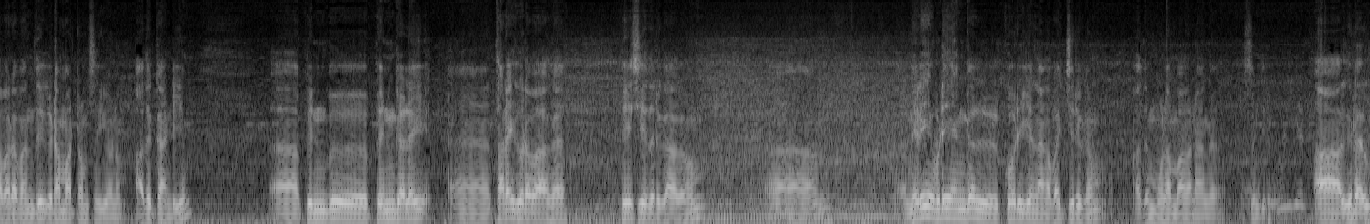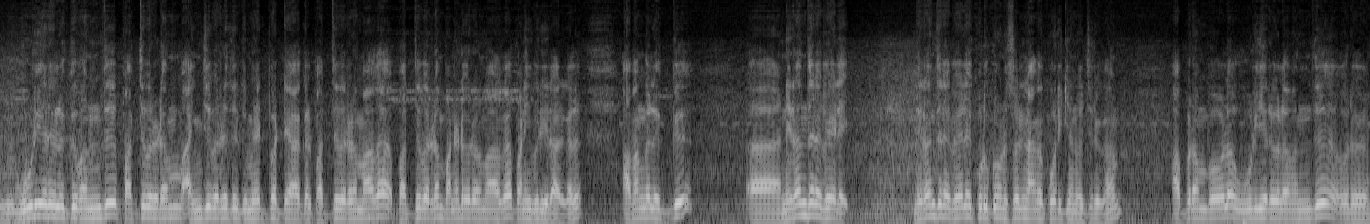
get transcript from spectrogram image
அவரை வந்து இடமாற்றம் செய்யணும். அதுக்காண்டியும் பின்பு பெண்களை தரைகுறவாக பேசியதற்காகவும் நிறைய விடயங்கள் கோரிக்கைகள் நாங்கள் வச்சுருக்கோம். அது மூலமாக நாங்கள் செஞ்சுருக்கோம். ஊழியர்களுக்கு வந்து பத்து வருடம் அஞ்சு வருடத்திற்கு மேற்பட்ட ஆட்கள் பத்து வருடமாக பத்து வருடம் பன்னெண்டு வருடமாக பணிபுரிகிறார்கள். அவங்களுக்கு நிரந்தர வேலை நிரந்தர வேலை கொடுக்கணும்னு சொல்லி நாங்கள் கோரிக்கைன்னு வச்சுருக்கோம். அப்புறம் போல் ஊழியர்களை வந்து ஒரு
